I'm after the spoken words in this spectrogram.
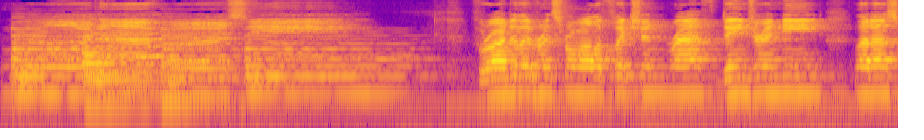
Lord, For our deliverance from all affliction, wrath, danger, and need, let us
